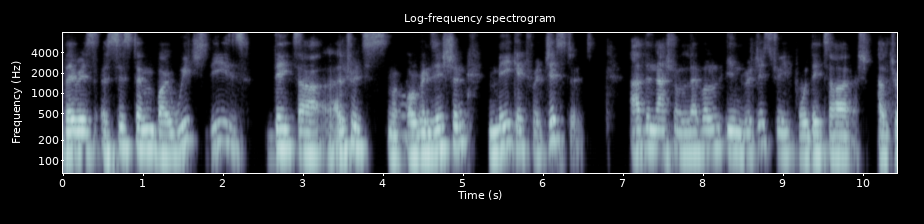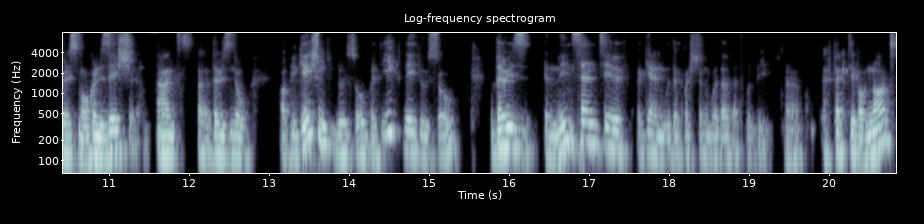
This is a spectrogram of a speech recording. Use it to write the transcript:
there is a system by which these data altruism organization may get registered at the national level in registry for data altruism organization. And uh, there is no obligation to do so, but if they do so, there is an incentive, again, with the question whether that will be uh, effective or not,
